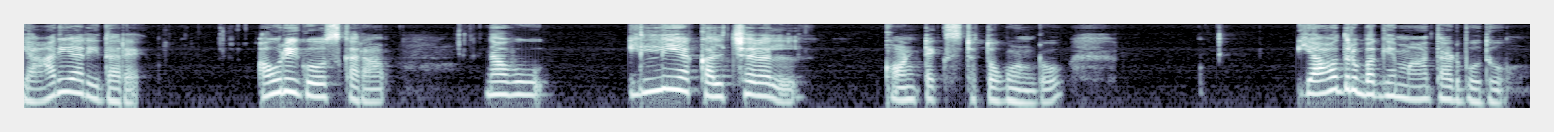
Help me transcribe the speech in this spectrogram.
ಯಾರ್ಯಾರಿದ್ದಾರೆ, ಅವರಿಗೋಸ್ಕರ ನಾವು ಇಲ್ಲಿಯ ಕಲ್ಚರಲ್ ಕಾಂಟೆಕ್ಸ್ಟ್ ತಗೊಂಡು ಯಾವುದ್ರ ಬಗ್ಗೆ ಮಾತಾಡ್ಬೋದು?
